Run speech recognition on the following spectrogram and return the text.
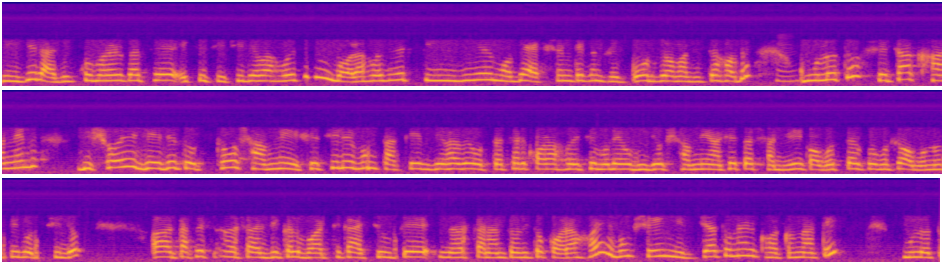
ডিজি রাজীব কুমারের কাছে একটি চিঠি দেওয়া হয়েছে এবং বলা হয়েছে যে তিন দিনের মধ্যে অ্যাকশন টেকেন রিপোর্ট জমা দিতে হবে। মূলত সেটা খানের বিষয়ে যে যে তথ্য সামনে এসেছিল এবং তাকে যেভাবে অত্যাচার করা হয়েছে বলে অভিযোগ সামনে আসে তার শারীরিক অবস্থার ক্রমশ অবনতি হচ্ছিল। তাকে সার্জিক্যাল ওয়ার্ড থেকে আইসিইউতে স্থানান্তরিত করা হয় এবং সেই নির্যাতনের ঘটনাতে মূলত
